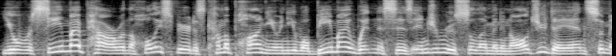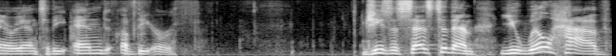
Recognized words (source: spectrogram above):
You will receive my power when the Holy Spirit has come upon you, and you will be my witnesses in Jerusalem and in all Judea and Samaria and to the end of the earth. Jesus says to them, You will have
